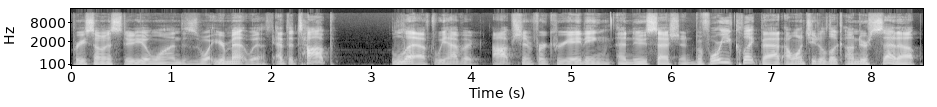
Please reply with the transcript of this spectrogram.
PreSonus Studio One, this is what you're met with. At the top left, we have an option for creating a new session. Before you click that, I want you to look under Setup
